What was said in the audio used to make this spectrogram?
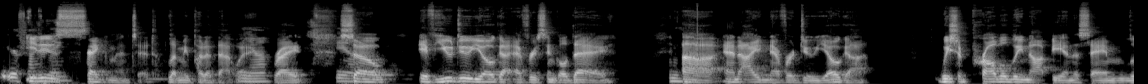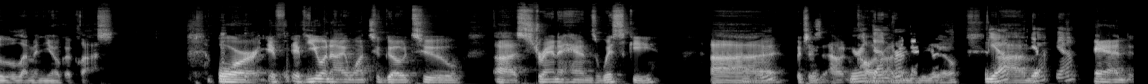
it is segmented. Let me put it that way. Yeah. Right. Yeah. So if you do yoga every single day, mm-hmm. uh, and I never do yoga, we should probably not be in the same Lululemon yoga class. Or if if you and I want to go to uh, Stranahan's whiskey, uh, mm-hmm. which is out in You're Colorado, in yeah, um, yeah, yeah, and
